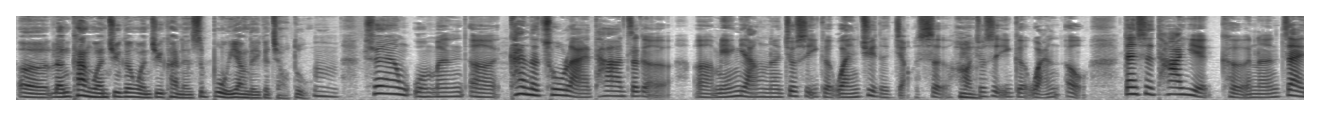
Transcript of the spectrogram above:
呃，人看玩具跟玩具看人是不一样的一个角度。嗯，虽然我们呃看得出来，他这个呃绵羊呢就是一个玩具的角色，哈，就是一个玩偶，但是他也可能。可能在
